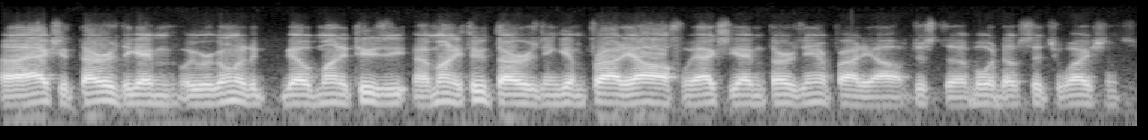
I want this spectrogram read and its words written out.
uh, actually Thursday game we were going to go Monday, Tuesday, uh, Monday through Thursday and give them Friday off. We actually gave them Thursday and Friday off just to avoid those situations.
